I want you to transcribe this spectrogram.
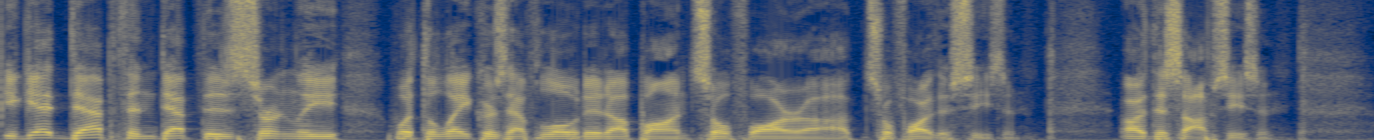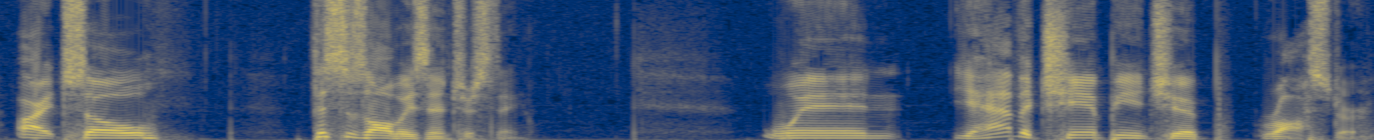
you get depth, and depth is certainly what the Lakers have loaded up on so far, uh, so far this season or this offseason. All right, so this is always interesting when you have a championship roster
